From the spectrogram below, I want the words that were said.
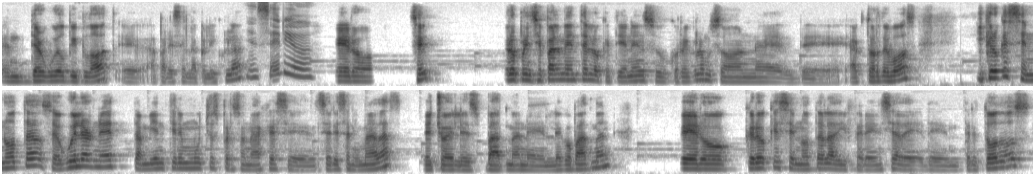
En There Will Be Blood eh, aparece en la película, ¿En serio? pero sí, pero principalmente lo que tiene en su currículum son eh, de actor de voz. Y creo que se nota, o sea, Will Arnett también tiene muchos personajes en series animadas. De hecho, él es Batman en Lego Batman. Pero creo que se nota la diferencia de, de entre todos.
